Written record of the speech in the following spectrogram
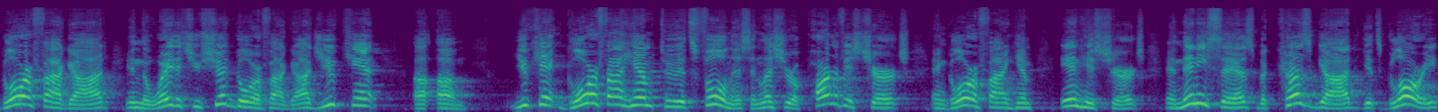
glorify God in the way that you should glorify God. You can't, uh, um, you can't glorify Him to its fullness unless you're a part of His church and glorifying Him in His church. And then He says, because God gets glory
